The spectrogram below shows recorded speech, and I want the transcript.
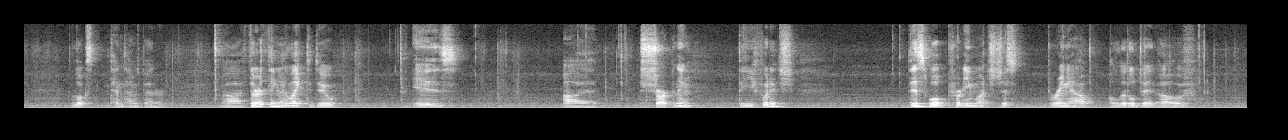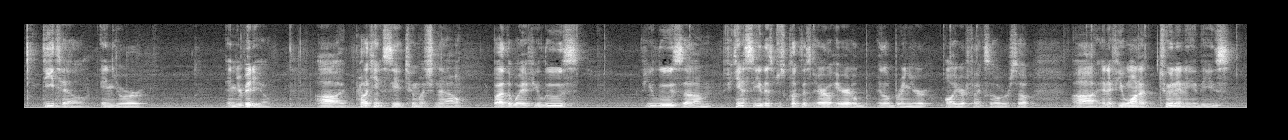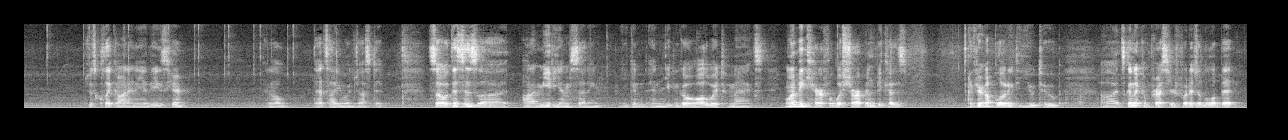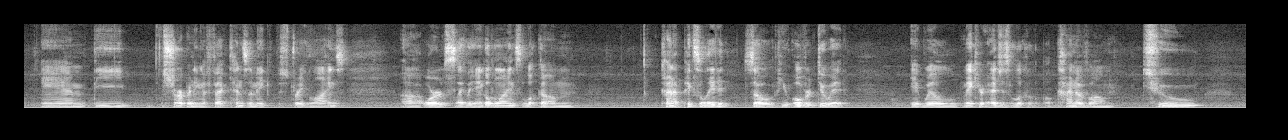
looks 10 times better. Uh, third thing I like to do is uh, sharpening the footage. This will pretty much just bring out a little bit of detail in your in your video. Uh, probably can't see it too much now. By the way, if you lose if you lose um, if you can't see this, just click this arrow here. It'll it'll bring your all your effects over. So uh, and if you want to tune any of these, just click on any of these here. And it'll that's how you adjust it. So this is uh, on a medium setting. You can and you can go all the way to max. You want to be careful with sharpen because if you're uploading to YouTube, uh, it's going to compress your footage a little bit, and the sharpening effect tends to make straight lines uh, or slightly angled lines look um, kind of pixelated. So if you overdo it, it will make your edges look kind of um, too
